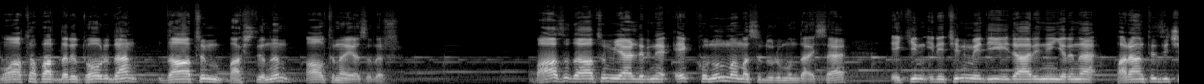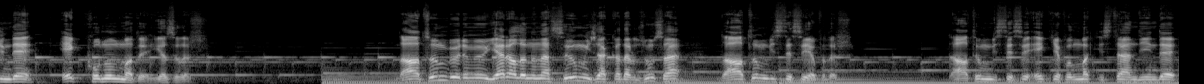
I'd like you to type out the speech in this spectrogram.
muhatap adları doğrudan dağıtım başlığının altına yazılır. Bazı dağıtım yerlerine ek konulmaması durumundaysa, ekin iletilmediği idarenin yanına parantez içinde ek konulmadı yazılır. Dağıtım bölümü yer alanına sığmayacak kadar uzunsa dağıtım listesi yapılır. Dağıtım listesi ek yapılmak istendiğinde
